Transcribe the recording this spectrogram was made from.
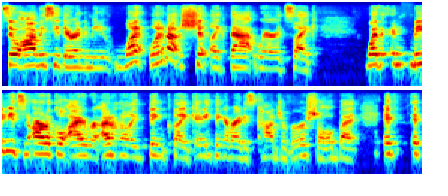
So obviously they're in the media. What what about shit like that where it's like whether maybe it's an article I I don't really think like anything I write is controversial, but if if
